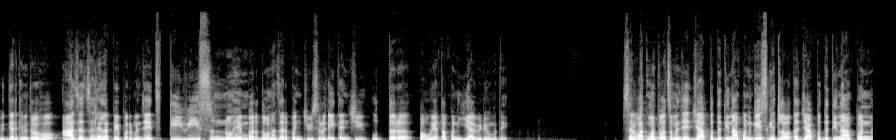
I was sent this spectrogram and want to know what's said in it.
विद्यार्थी मित्र हो आजच झालेला पेपर म्हणजेच तेवीस नोव्हेंबर दोन हजार पंचवीस रोजी त्यांची उत्तरं पाहूयात आपण या व्हिडिओमध्ये. सर्वात महत्त्वाचं म्हणजे ज्या पद्धतीनं आपण गेस घेतला होता ज्या पद्धतीनं आपण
